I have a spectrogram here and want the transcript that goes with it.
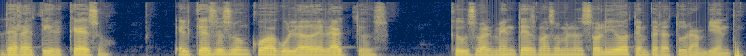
derretir queso. El queso es un coagulado de lácteos, que usualmente es más o menos sólido a temperatura ambiente,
